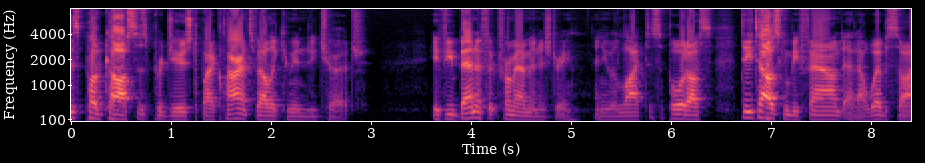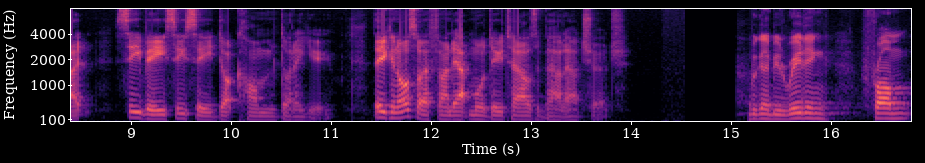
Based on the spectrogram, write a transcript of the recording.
This podcast is produced by Clarence Valley Community Church. If you benefit from our ministry and you would like to support us, details can be found at our website cvcc.com.au. There you can also find out more details about our church. We're going to be reading from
